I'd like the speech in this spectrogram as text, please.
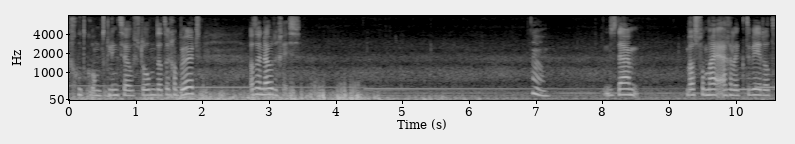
goed komt. Klinkt zo stom. Dat er gebeurt wat er nodig is. Nou, dus daar was voor mij eigenlijk de wereld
